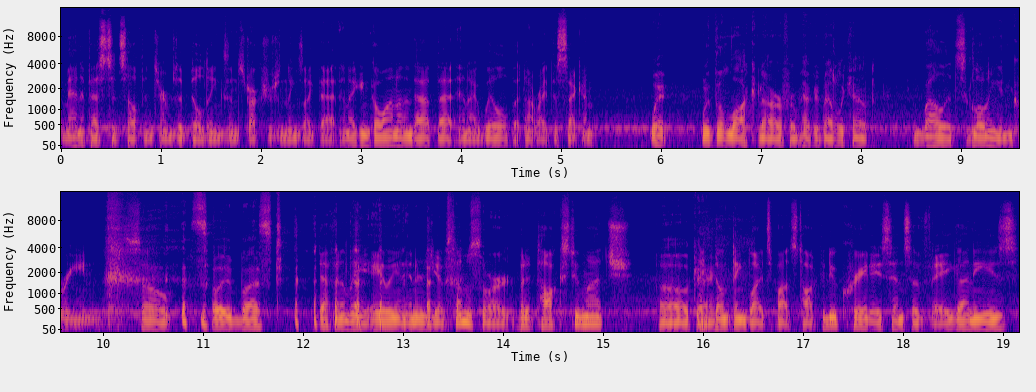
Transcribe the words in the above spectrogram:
manifests itself in terms of buildings and structures and things like that. And I can go on about that, and I will, but not right this second. Wait, with the Loc-Nar from Heavy Metal count? Well, it's glowing in green, so So it must. definitely alien energy of some sort. But it talks too much. Oh, okay. I don't think blight spots talk. They do create a sense of vague unease,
